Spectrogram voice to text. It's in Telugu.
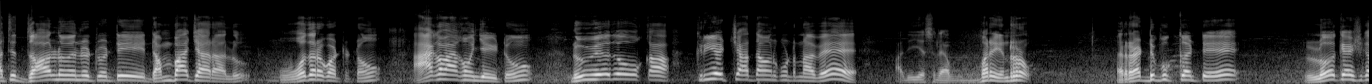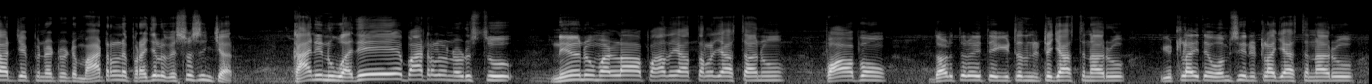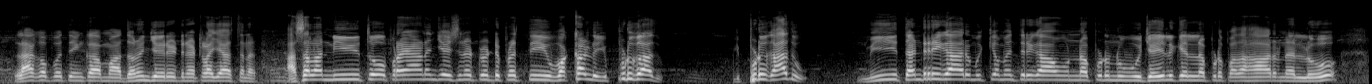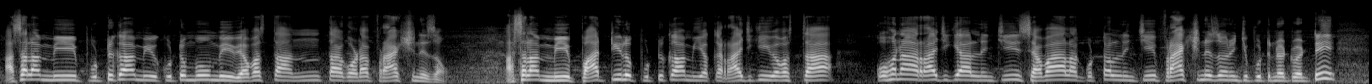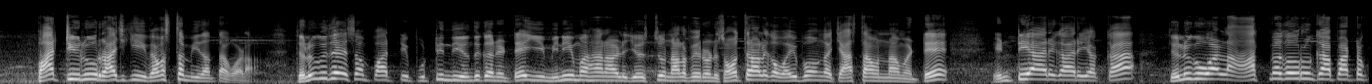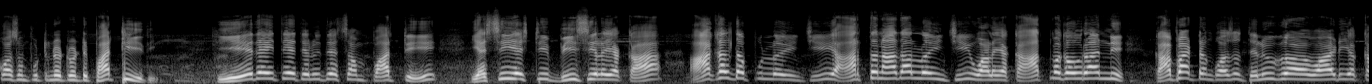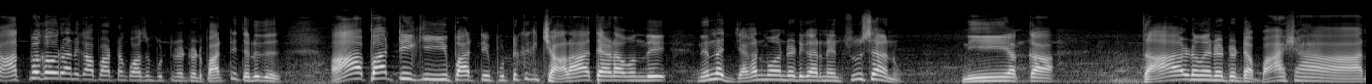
అతి దారుణమైనటువంటి డంబాచారాలు ఊదరగొట్టడం ఆగమాగం చేయటం నువ్వేదో ఒక క్రియేట్ చేద్దాం అనుకుంటున్నావే అది అసలు ఎవ్వరు వినరు. రెడ్ బుక్ అంటే లోకేష్ గారు చెప్పినటువంటి మాటలను ప్రజలు విశ్వసించారు. కానీ నువ్వు అదే బాటలో నడుస్తూ నేను మళ్ళా పాదయాత్రలు చేస్తాను పాపం దళితులైతే ఇట ఇట్ట చేస్తున్నారు ఇట్లా అయితే వంశీని ఇట్లా చేస్తున్నారు లేకపోతే ఇంకా మా ధనుంజయ రెడ్డిని ఎట్లా చేస్తున్నారు? అసలు నీతో ప్రయాణం చేసినటువంటి ప్రతి ఒక్కళ్ళు ఇప్పుడు కాదు. ఇప్పుడు కాదు. మీ తండ్రి గారు ముఖ్యమంత్రిగా ఉన్నప్పుడు నువ్వు జైలుకి వెళ్ళినప్పుడు పదహారు నెలలు అసలు మీ పుట్టుక మీ కుటుంబం మీ వ్యవస్థ అంతా కూడా ఫ్రాక్షనిజం. అసలు మీ పార్టీలో పుట్టుక మీ యొక్క రాజకీయ వ్యవస్థ కుహనా రాజకీయాల నుంచి శవాల గుట్టల నుంచి ఫ్రాక్షనిజం నుంచి పుట్టినటువంటి పార్టీలు రాజకీయ వ్యవస్థ మీదంతా కూడా. తెలుగుదేశం పార్టీ పుట్టింది ఎందుకనంటే ఈ మినీ మహానాడు చేస్తూ నలభై రెండు సంవత్సరాలుగా వైభవంగా చేస్తూ ఉన్నామంటే ఎన్టీఆర్ గారి యొక్క తెలుగు వాళ్ళ ఆత్మగౌరవం కాపాడటం కోసం పుట్టినటువంటి పార్టీ ఇది. ఏదైతే తెలుగుదేశం పార్టీ ఎస్సీ ఎస్టీ బీసీల యొక్క ఆకలి తప్పుల్లో నుంచి ఆర్తనాదాల్లో వాళ్ళ యొక్క ఆత్మగౌరవాన్ని కాపాడటం కోసం తెలుగు వాడి యొక్క ఆత్మగౌరవాన్ని కాపాడటం కోసం పుట్టినటువంటి పార్టీ తెలుగుదేశం. ఆ పార్టీకి ఈ పార్టీ పుట్టుకకి చాలా తేడా ఉంది. నిన్న జగన్మోహన్ రెడ్డి గారు నేను చూశాను. నీ యొక్క దారుణమైనటువంటి భాష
